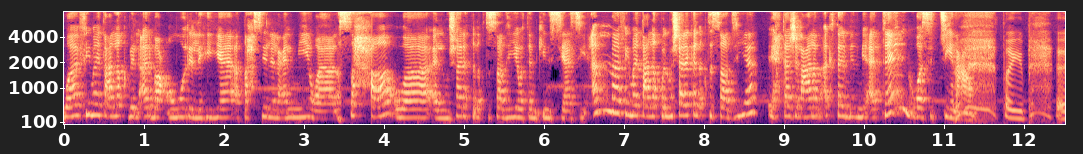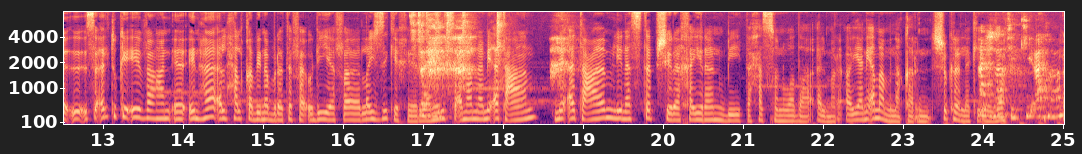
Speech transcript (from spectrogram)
وفيما يتعلق بالأربع أمور اللي هي التحصيل العلمي والصحة والمشاركة الاقتصادية والتمكين السياسي. أما فيما يتعلق بالمشاركة الاقتصادية يحتاج العالم أكثر من 260 عام. طيب سألتك إيفا عن إنهاء الحلقة بنبرة تفاؤلية فالله يجزيك خير. يعني لسه أمامنا 100 عام 100 عام لنستبشر خيرا بتحسن وضع المرأة. يعني أمامنا قرن. شكرا لك إيفا. أهلا فيك أهلا.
